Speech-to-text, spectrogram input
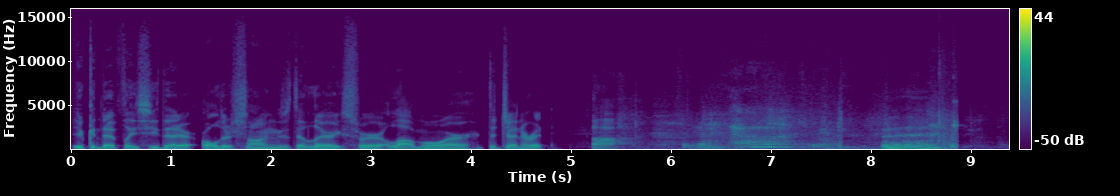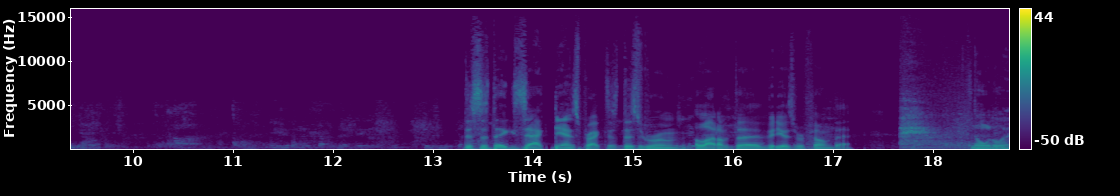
you can definitely see that their older songs, the lyrics were a lot more degenerate. This is the exact dance practice. This room, a lot of the videos were filmed at. 너무 더워요.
